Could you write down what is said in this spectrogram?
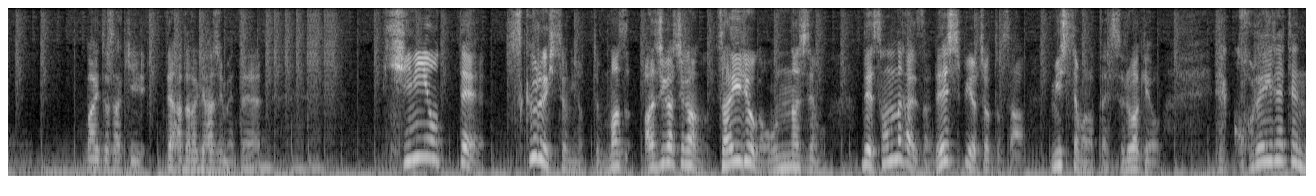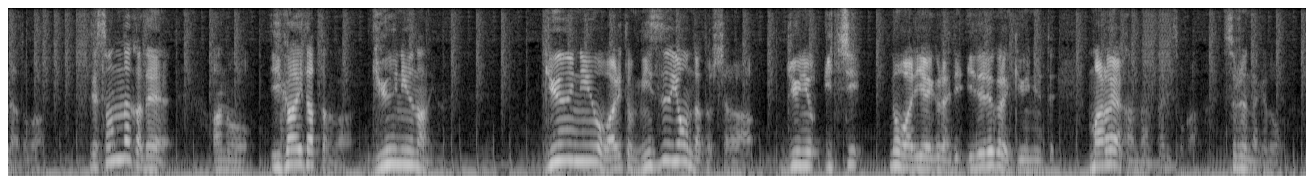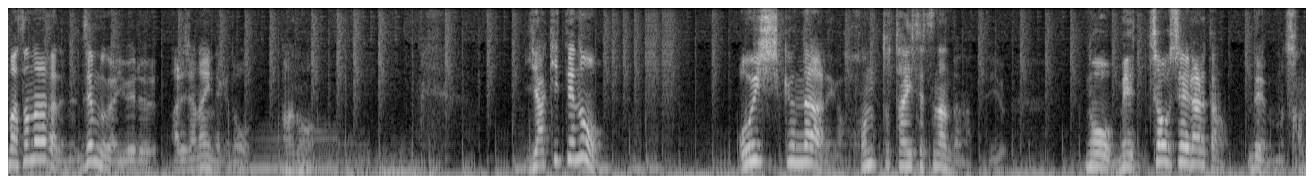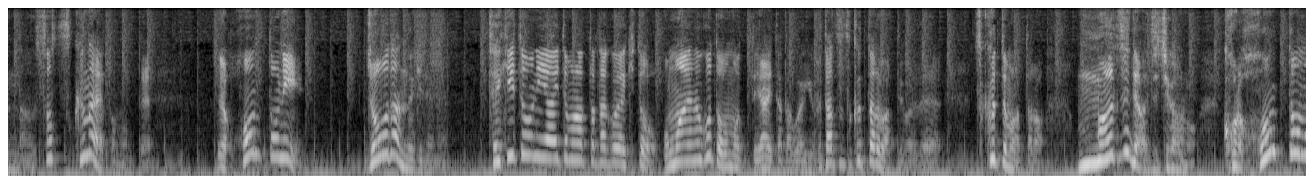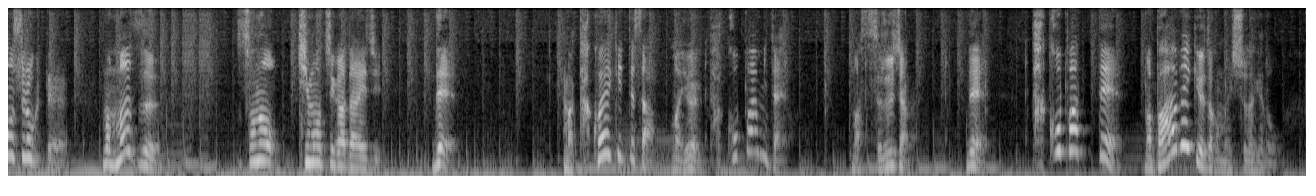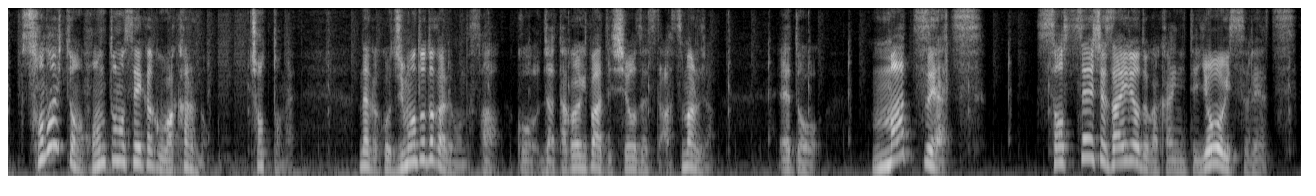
バイト先で働き始めて日によって作る人によってまず味が違うの。材料が同じでも。でその中でさレシピをちょっとさ見せてもらったりするわけよ。えこれ入れてんだとか。でその中であの意外だったのが牛乳なのよ牛乳を割と水4だとしたら牛乳1の割合ぐらいで入れるぐらい牛乳ってまろやかになったりとかするんだけどまあそんな中でね全部が言えるあれじゃないんだけどあの焼き手の美味しくなーれが本当大切なんだなっていうのをめっちゃ教えられたの。でもうそんな嘘つくなよと思って。いや本当に冗談抜きでね適当に焼いてもらったたこ焼きとお前のことを思って焼いたたこ焼き2つ作ったるわって言われて作ってもらったらマジで味違うの。これ本当面白くて、まあ、まずその気持ちが大事でまあたこ焼きってさ、まあ、いわゆるタコパみたいな、まあ、するじゃないでタコパって、まあ、バーベキューとかも一緒だけどその人の本当の性格分かるのちょっとねなんかこう地元とかでもさこうじゃあたこ焼きパーティーしようぜって集まるじゃんえっと待つやつ率先して材料とか買いに行って用意するやつ。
